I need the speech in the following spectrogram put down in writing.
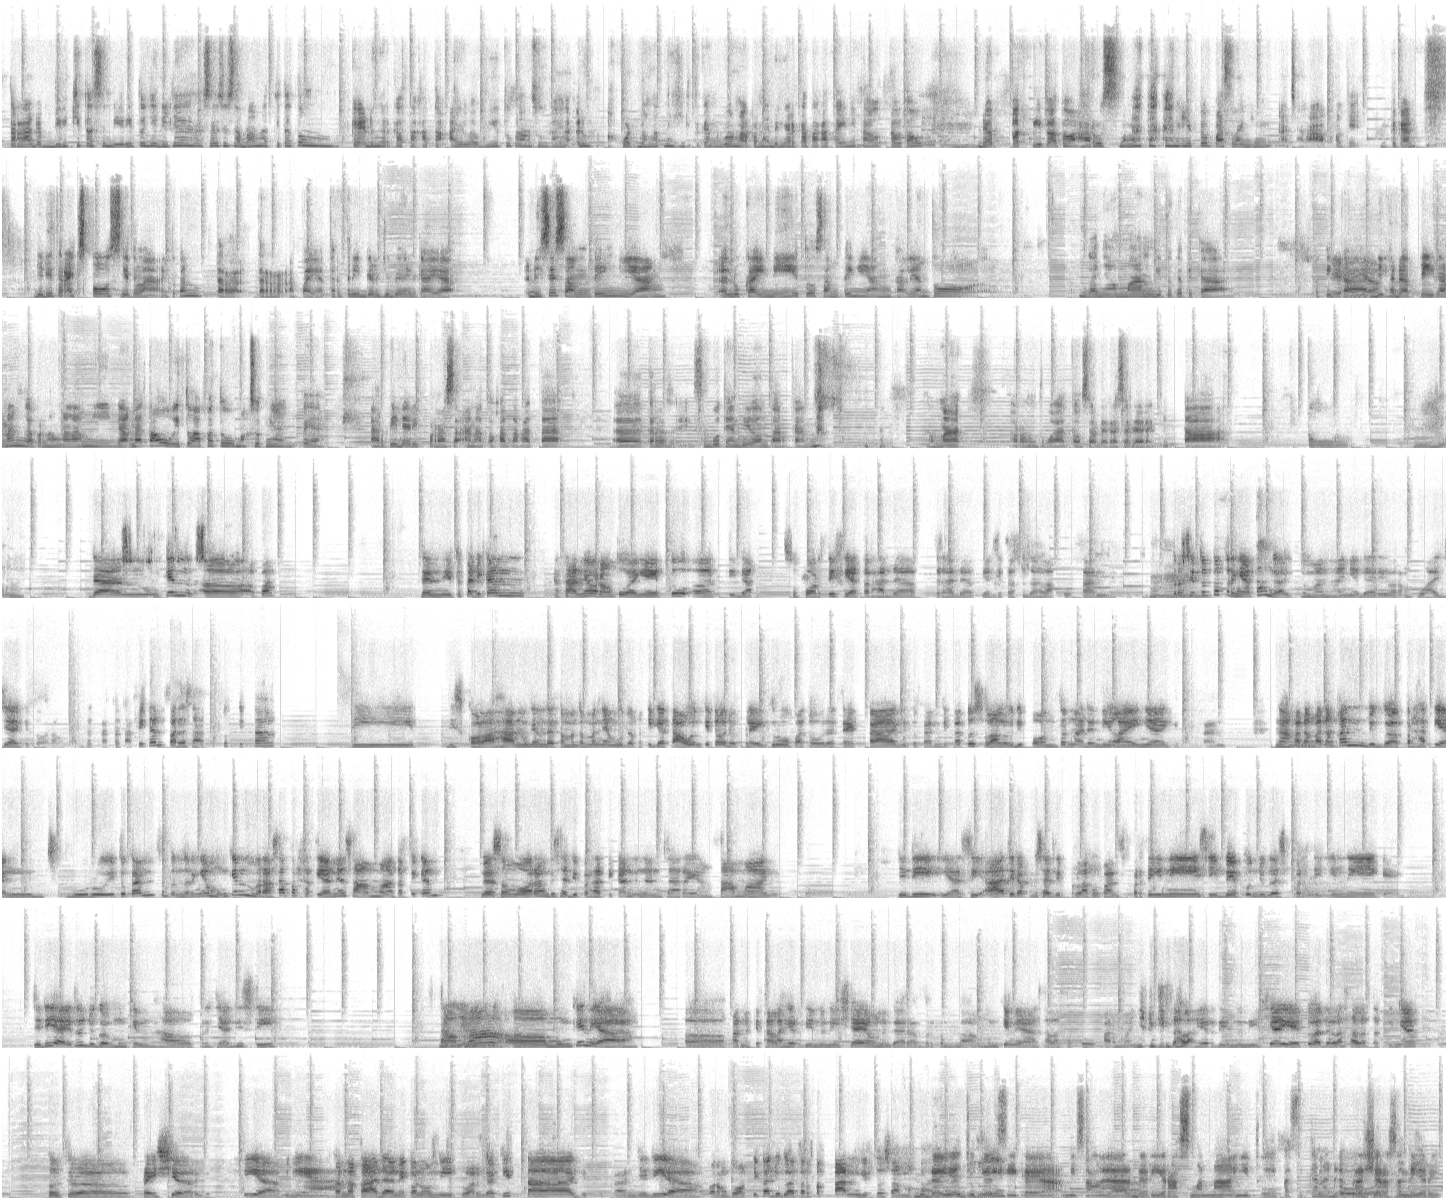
terhadap diri kita sendiri tuh jadinya rasanya susah banget. Kita tuh kayak dengar kata-kata I love you tuh langsung kayak aduh awkward banget nih gitu kan. Gue nggak pernah dengar kata-kata ini tahu tahu-tahu Mm-mm. dapet gitu atau harus mengatakan itu pas lagi acara apa kayak gitu kan. Jadi terekspos gitu lah. Itu kan ter, ter apa ya tertrigger juga yang kayak this is something yang eh, luka ini itu something yang kalian tuh nggak nyaman gitu ketika ketika Iya, iya. dihadapi karena nggak pernah mengalami nggak nggak tahu itu apa tuh maksudnya gitu ya arti dari perasaan atau kata-kata eh, tersebut yang dilontarkan sama orang tua atau saudara-saudara kita gitu. Mhm. Dan mungkin eh, apa? Dan itu tadi kan kesannya orang tuanya itu eh, tidak suportif ya terhadap terhadap yang kita sudah lakukan gitu. Mm-mm. Terus itu tuh ternyata nggak cuman hanya dari orang tua aja gitu orang terdekat, tetapi kan pada saat itu kita di di sekolahan mungkin ada teman-teman yang udah ketiga tahun kita udah playgroup atau udah TK gitu kan kita tuh selalu di ponten ada nilainya gitu kan. Nah Hmm. kadang-kadang kan juga perhatian guru itu kan sebenarnya mungkin merasa perhatiannya sama tapi kan nggak semua orang bisa diperhatikan dengan cara yang sama gitu. Jadi ya si A tidak bisa diperlakukan seperti ini, si B pun juga seperti ini kayak gitu. Jadi ya itu juga mungkin hal terjadi sih. Sama eh, mungkin ya eh, karena kita lahir di Indonesia yang negara berkembang, mungkin ya salah satu karmanya kita lahir di Indonesia yaitu adalah salah satunya cultural pressure gitu. Iya, Iya. karena keadaan ekonomi keluarga kita gitu kan. Jadi ya orang tua kita juga tertekan gitu sama Budaya juga ini. sih kayak misalnya dari ras mana gitu ya pasti kan ada Betul. pressure sendiri.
